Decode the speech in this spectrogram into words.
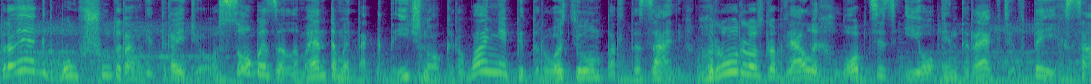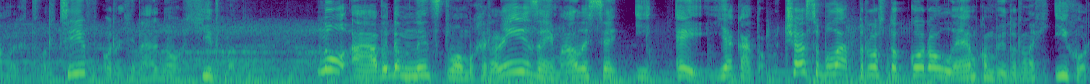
Проект був шутером від третьої особи з елементами тактичного керування підрозділом партизанів. Гру розробляли хлопці з EO Interactive, тих самих творців оригінального Hitman. Ну а видавництвом гри займалися EA, яка того часу була просто королем комп'ютерних ігор.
